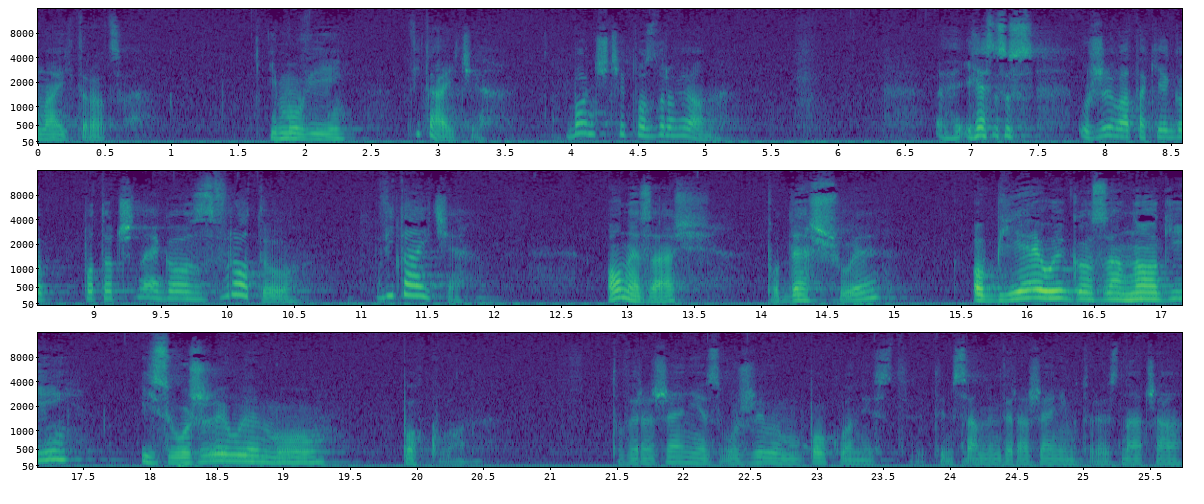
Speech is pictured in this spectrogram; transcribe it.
na ich drodze i mówi, witajcie, bądźcie pozdrowione. Jezus używa takiego potocznego zwrotu. Witajcie. One zaś podeszły, objęły go za nogi i złożyły mu pokłon. To wyrażenie złożyły mu pokłon jest tym samym wyrażeniem, które oznacza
